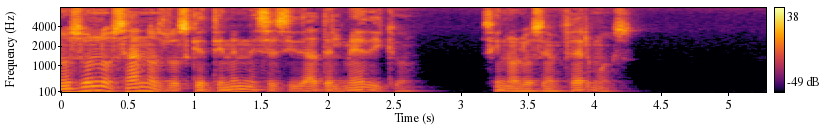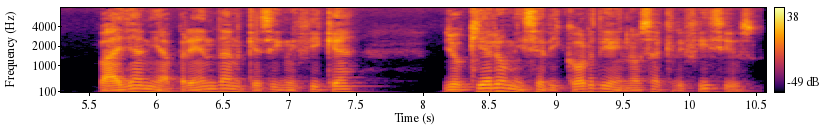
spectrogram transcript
No son los sanos los que tienen necesidad del médico, sino los enfermos. Vayan y aprendan qué significa yo quiero misericordia y no sacrificios,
